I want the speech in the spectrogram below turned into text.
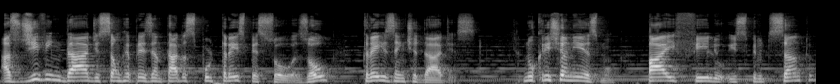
as divindades são representadas por três pessoas ou três entidades. No cristianismo, Pai, Filho e Espírito Santo.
